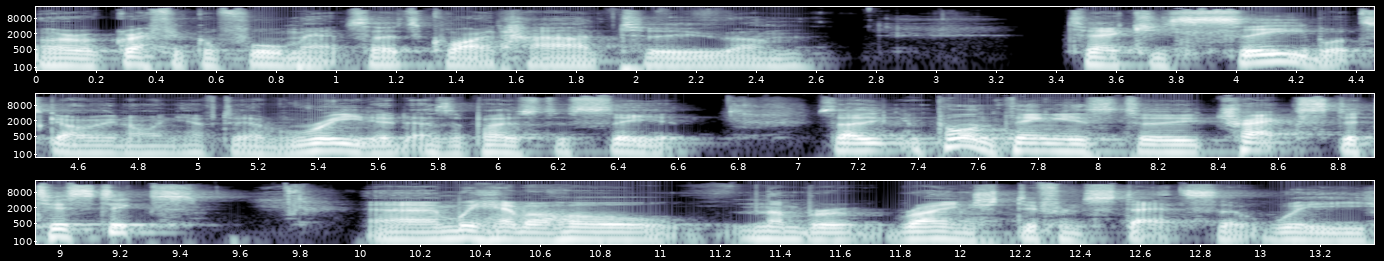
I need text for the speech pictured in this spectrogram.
or a graphical format, so it's quite hard to um, to actually see what's going on. You have to read it as opposed to see it. So the important thing is to track statistics. And we have a whole number of range of different stats that we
